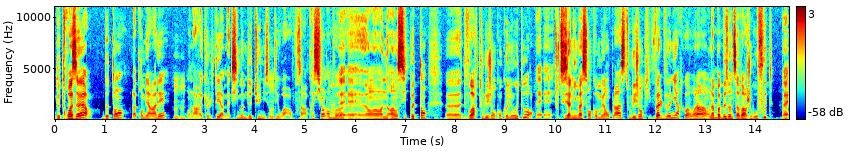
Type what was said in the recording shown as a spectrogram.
de trois heures de temps, la première année, Mhm. on a récolté un maximum de thunes. Ils ont dit, waouh, c'est impressionnant, quoi. Euh, en, en si peu de temps, euh, de voir tous les gens qu'on connaît autour, toutes ces animations qu'on met en place, tous les gens qui veulent venir, quoi. Voilà, on n'a pas Mhm. besoin de savoir jouer au foot. Ouais.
